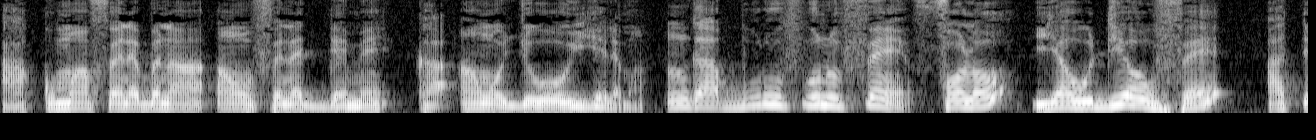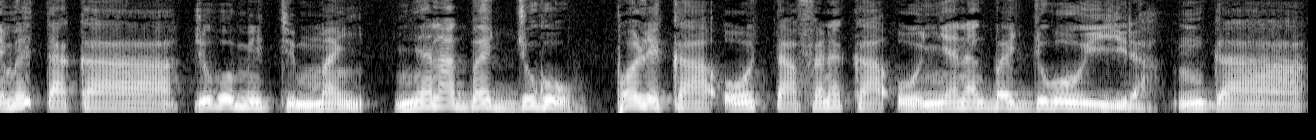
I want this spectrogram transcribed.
a kuma fɛnɛ bena anw fɛnɛ dɛmɛ ka an o jogow yɛlɛma nga burufunufɛn fɔlɔ yahudiyaw fɛ a tun be ta ka jogo min tun man ɲi ɲɛnagwɛ jogo pɔli ka o ta fɛnɛ ka o ɲɛnagwɛ jogow yira nga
